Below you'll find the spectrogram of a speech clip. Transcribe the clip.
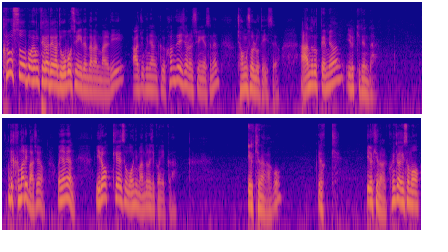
크로스오버 형태가 돼가지고 오버스윙이 된다는 말이 아주 그냥 그 conventional 스윙에서는 정설로 돼 있어요. 안으로 빼면 이렇게 된다. 근데 그 말이 맞아요. 왜냐하면 이렇게 해서 원이 만들어질 거니까 이렇게 나가고 이렇게 이렇게 나갈 거. 그러니까 여기서 뭐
